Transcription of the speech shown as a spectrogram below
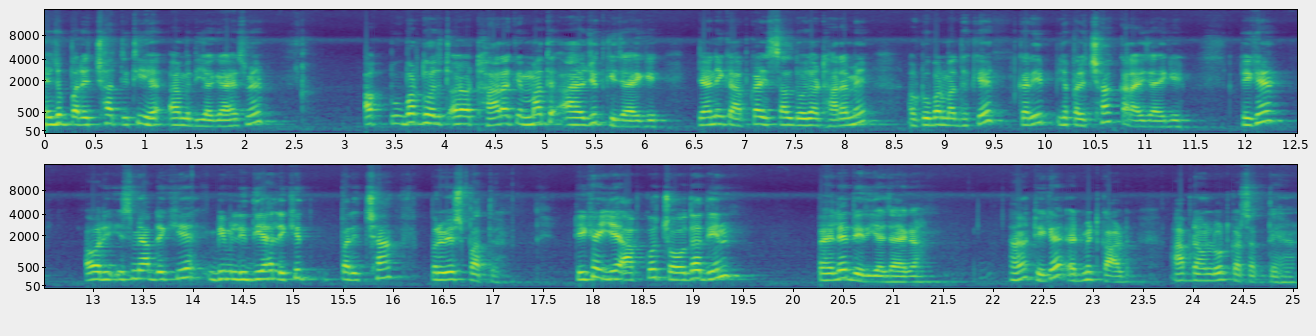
ये जो परीक्षा तिथि है अब दिया गया है इसमें, अक्टूबर 2018 के मध्य आयोजित की जाएगी। यानी कि आपका इस साल 2018 में अक्टूबर मध्य के करीब यह परीक्षा कराई जाएगी। ठीक है? और इसमें आप देखिए लिख दिया है लिखित परीक्षा प्रवेश पत्र। ठीक है? ये आपको चौदह दिन पहले दे दिया जाएगा। हाँ ठीक है? एडमिट कार्ड आप डाउनलोड कर सकते हैं।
